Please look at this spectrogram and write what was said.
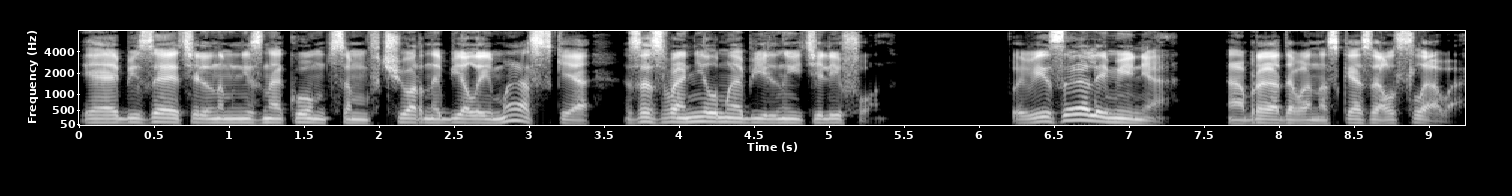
и обязательным незнакомцем в черно-белой маске, зазвонил мобильный телефон. «Повязали меня», — обрадованно сказал Слава.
